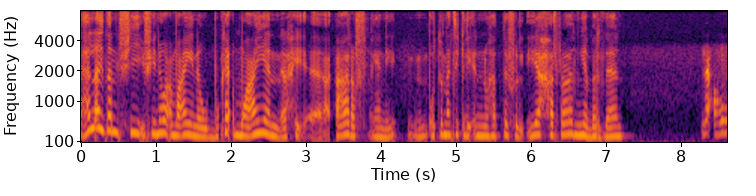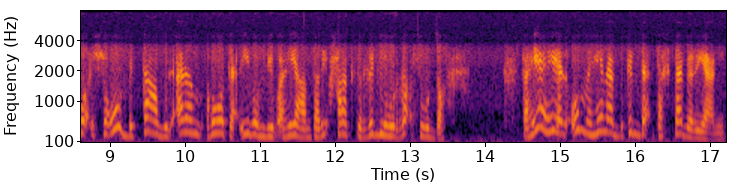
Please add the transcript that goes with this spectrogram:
هل أيضا في في نوع معين أو بكاء معين رح أعرف يعني automatically إنه هالطفل يا حران يا بردان؟ لا هو الشعور بالتعب والألم هو تقريبا بيبقى هي عن طريق حركة الرجل والرأس والظهر. فهي هي الأم هنا بتبدأ تختبر يعني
